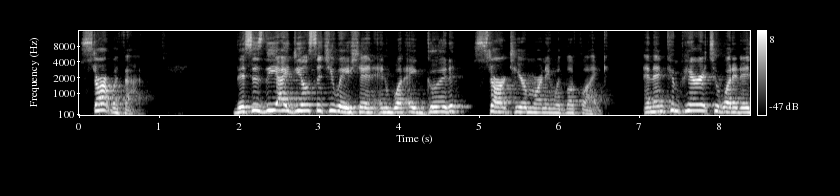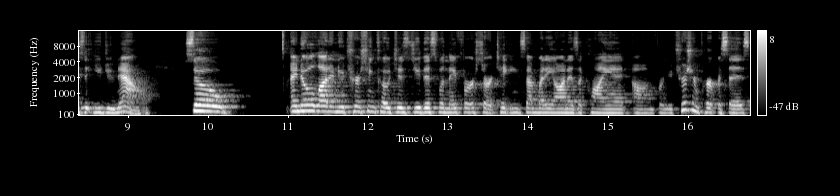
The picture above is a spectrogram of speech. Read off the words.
Start with that. This is the ideal situation and what a good start to your morning would look like and then compare it to what it is that you do now. So I know a lot of nutrition coaches do this when they first start taking somebody on as a client um, for nutrition purposes.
